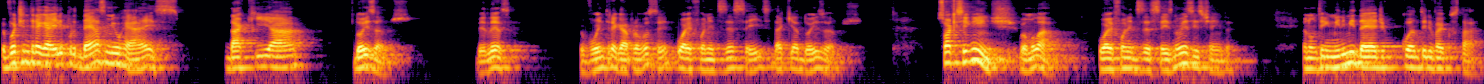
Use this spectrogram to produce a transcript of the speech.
Eu vou te entregar ele por 10 mil reais daqui a dois anos. Beleza? Eu vou entregar para você o iPhone 16 daqui a dois anos. Só que seguinte, vamos lá. O iPhone 16 não existe ainda. Eu não tenho a mínima ideia de quanto ele vai custar.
